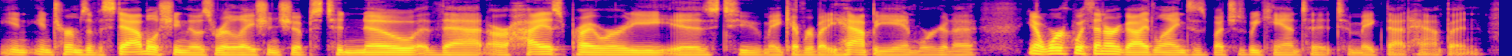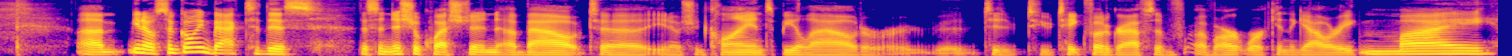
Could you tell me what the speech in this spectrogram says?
in, in terms of establishing those relationships to know that our highest priority is to make everybody happy and we're going to you know work within our guidelines as much as we can to, to make that happen um, you know, so going back to this this initial question about uh, you know should clients be allowed or uh, to to take photographs of of artwork in the gallery, my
